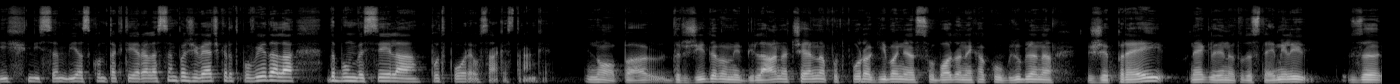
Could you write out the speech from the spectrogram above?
jih nisem jaz kontaktirala. Sem pa že večkrat povedala, da bom vesela podpore vsake stranke. No, pa drži, da vam je bila načelna podpora Gibanja Svoboda nekako obljubljena že prej, ne glede na to, da ste imeli z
